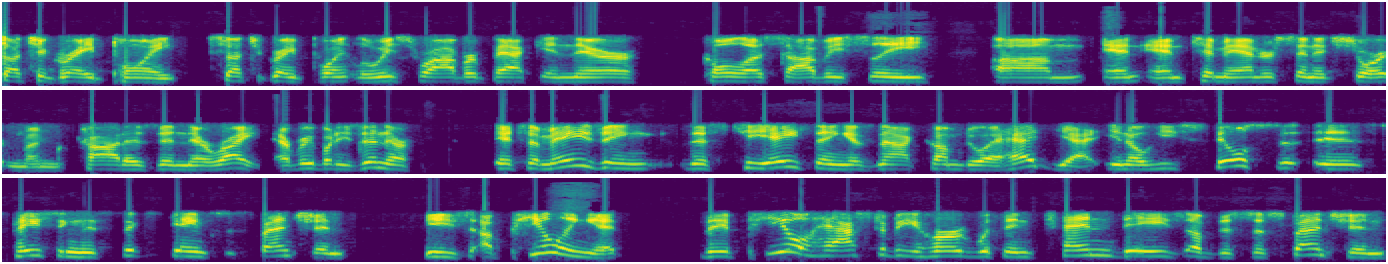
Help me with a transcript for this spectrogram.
Such a great point. Such a great point. Luis Robert back in there. Colas, obviously, um, and and Tim Anderson at short, and Moncada's in there. Right, everybody's in there. It's amazing this TA thing has not come to a head yet. You know, he still is facing this six game suspension. He's appealing it. The appeal has to be heard within 10 days of the suspension.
